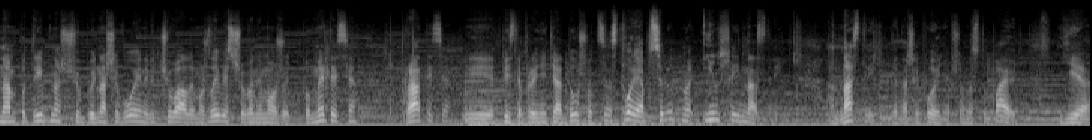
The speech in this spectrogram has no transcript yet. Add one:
Нам потрібно, щоб наші воїни відчували можливість, що вони можуть помитися, попратися. І після прийняття душу це створює абсолютно інший настрій. А настрій для наших воїнів, що наступають, є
